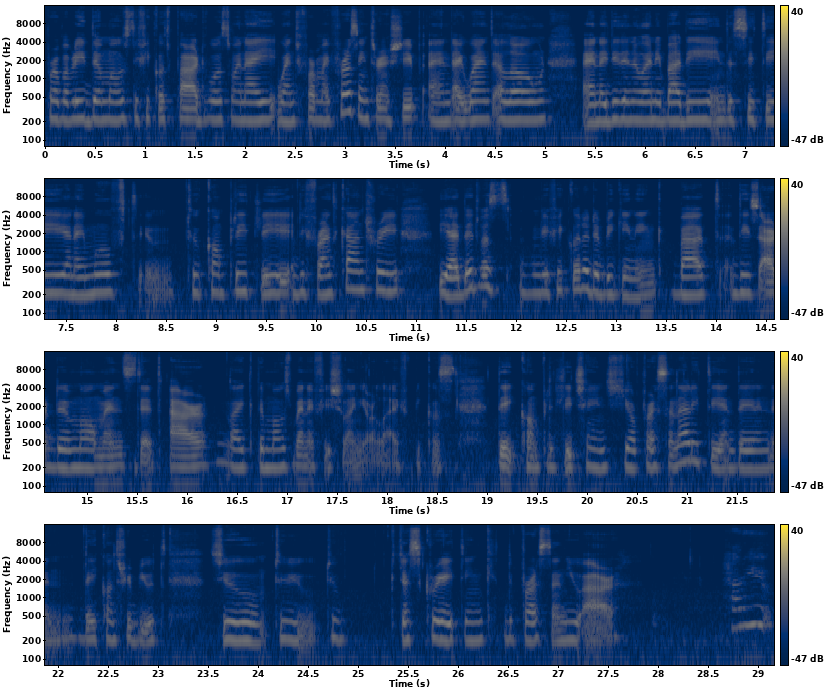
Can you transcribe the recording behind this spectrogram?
probably the most difficult part was when I went for my first internship and I went alone and I didn't know anybody in the city and I moved to completely different country. Yeah, that was difficult at the beginning, but these are the moments that are like the most beneficial in your life because they completely change your personality and then, then they contribute to to to just creating the person you are how do you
